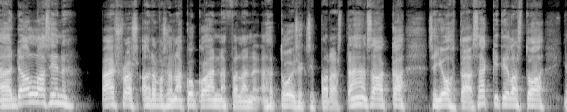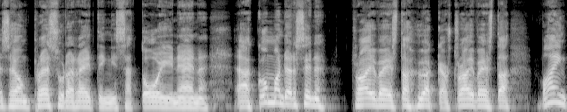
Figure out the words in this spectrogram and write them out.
äh, Dallasin pass rush arvosana koko NFLn äh, toiseksi paras tähän saakka. Se johtaa säkkitilastoa ja se on pressure ratingissa toinen. Äh, Commandersin driveista, hyökkäysdriveista, vain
